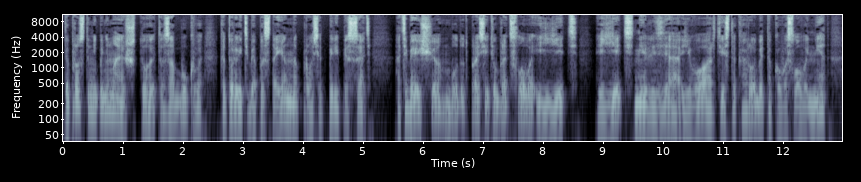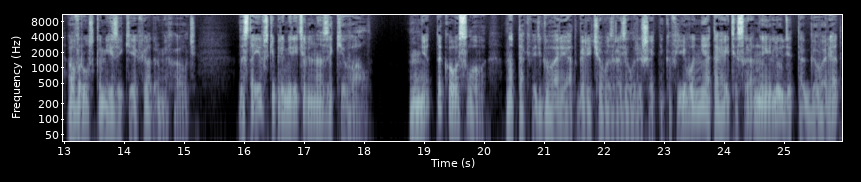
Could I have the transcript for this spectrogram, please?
ты просто не понимаешь, что это за буквы, которые тебя постоянно просят переписать, а тебя еще будут просить убрать слово «еть», Еть нельзя, его артиста коробит, такого слова нет в русском языке, Федор Михайлович. Достоевский примирительно закивал. «Нет такого слова. Но так ведь говорят», — горячо возразил Решетников. «Его нет, а эти сраные люди так говорят.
